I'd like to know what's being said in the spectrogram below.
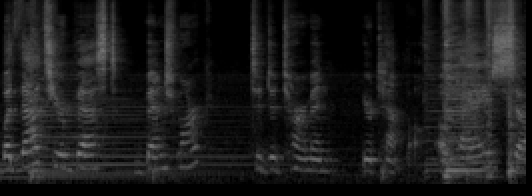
but that's your best benchmark to determine your tempo. Okay, so.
